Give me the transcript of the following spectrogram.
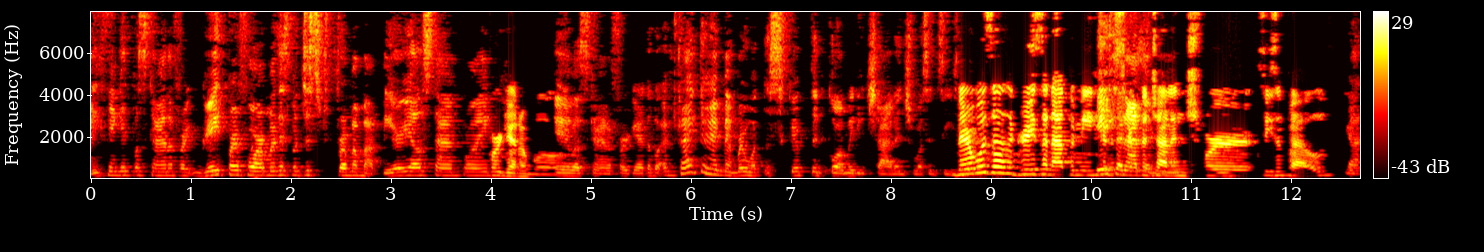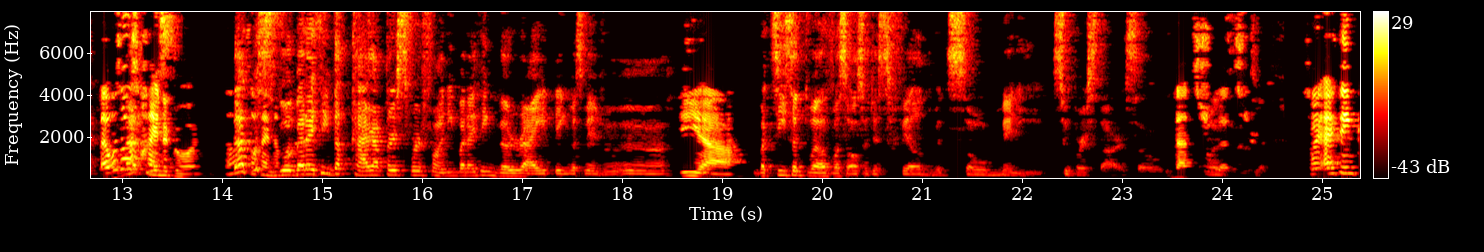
I think it was kind of a great performances, but just from a material standpoint, Forgettable. it was kind of forgettable. I'm trying to remember what the scripted comedy challenge was in season. There was a Grey's Anatomy Grey's Anatomy. challenge for season 12. Yeah. That was also kind of good. That was also kinda good, but I think the characters were funny, but I think the writing was medyo, uh, Yeah, but season 12 was also just filled with so many superstars, so that's true. That's true. So I think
